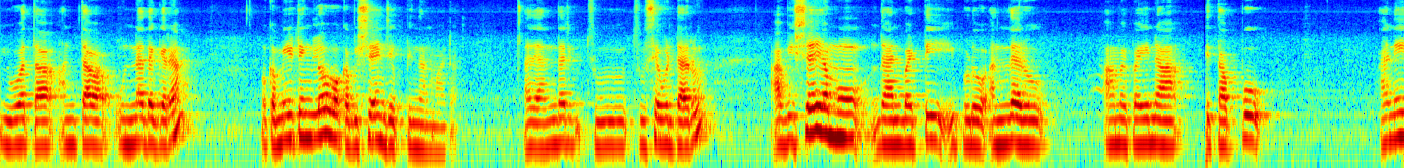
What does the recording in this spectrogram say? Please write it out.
యువత అంతా ఉన్న దగ్గర ఒక మీటింగ్లో ఒక విషయం చెప్పిందనమాట. అది అందరికి చూ చూసే ఉంటారు. ఆ విషయము దాన్ని బట్టి ఇప్పుడు అందరూ ఆమె పైన తప్పు అని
